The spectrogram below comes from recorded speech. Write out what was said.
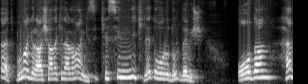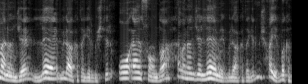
Evet buna göre aşağıdakilerden hangisi kesinlikle doğrudur demiş. O'dan hemen önce L mülakata girmiştir. O en sonda hemen önce L mi mülakata girmiş? Hayır bakın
